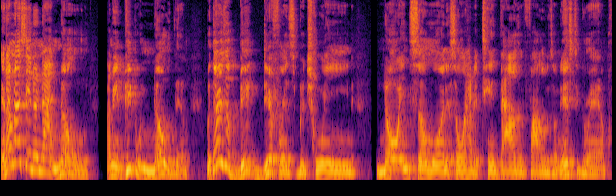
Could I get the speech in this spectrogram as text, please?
and I'm not saying they're not known, I mean, people know them, but there's a big difference between knowing someone and someone having 10,000 followers on Instagram.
